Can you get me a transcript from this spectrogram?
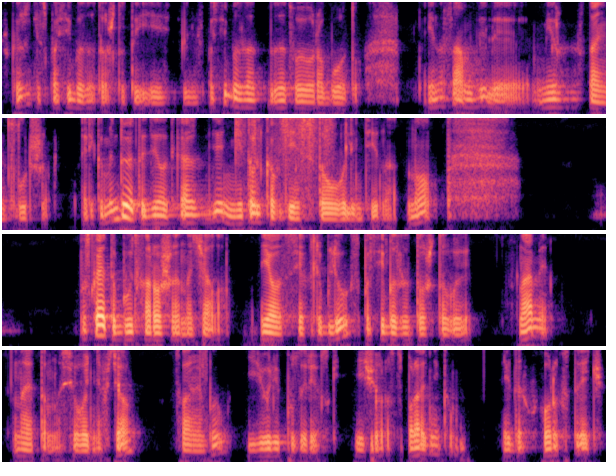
скажите спасибо за то, что ты есть, или спасибо за, за твою работу. И на самом деле мир станет лучше. Рекомендую это делать каждый день, не только в день Святого Валентина, но пускай это будет хорошее начало. Я вас всех люблю. Спасибо за то, что вы с нами. На этом на сегодня все. С вами был Юрий Пузыревский. Еще раз с праздником и до скорых встреч.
